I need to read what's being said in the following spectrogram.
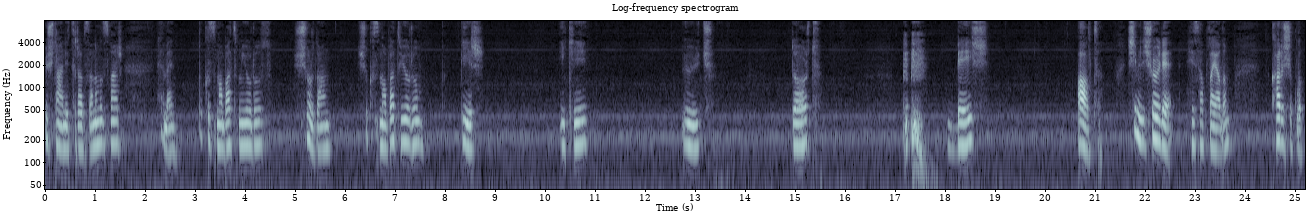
3 tane trabzanımız var. Hemen bu kısma batmıyoruz. Şuradan şu kısma batıyorum. 1 2 3 4 5 6 Şimdi şöyle hesaplayalım. Karışıklık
